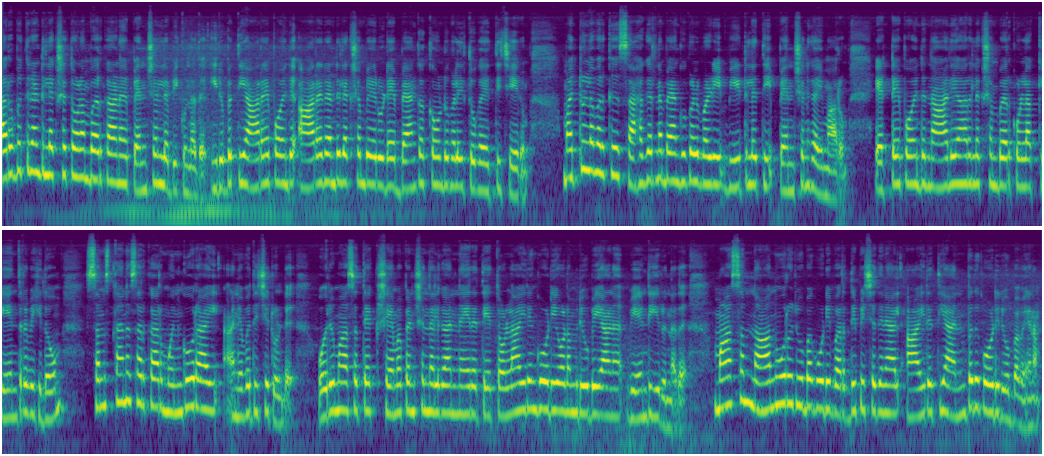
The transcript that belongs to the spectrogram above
അറുപത്തിരണ്ട് ലക്ഷത്തോളം പേർക്കാണ് പെൻഷൻ ലഭിക്കുന്നത്. ഇരുപത്തിയാറ് പോയിന്റ് ആറ് രണ്ട് ലക്ഷം പേരുടെ ബാങ്ക് അക്കൗണ്ടുകളിൽ തുക എത്തിച്ചേരും. മറ്റുള്ളവർക്ക് സഹകരണ ബാങ്കുകൾ വഴി വീട്ടിലെത്തി പെൻഷൻ കൈമാറും. എട്ട് പോയിന്റ് നാല് ആറ് ലക്ഷം പേർക്കുള്ള കേന്ദ്രവിഹിതവും സംസ്ഥാന സർക്കാർ മുൻകൂറായി അനുവദിച്ചിട്ടുണ്ട്. ഒരു മാസത്തെ ക്ഷേമ പെൻഷൻ നൽകാൻ നേരത്തെ തൊള്ളായിരം കോടിയോളം രൂപയാണ് വേണ്ടിയിരുന്നത്. മാസം നാനൂറ് രൂപ കൂടി വർദ്ധിപ്പിച്ചതിനാൽ ആയിരത്തി അൻപത് കോടി രൂപ വേണം.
